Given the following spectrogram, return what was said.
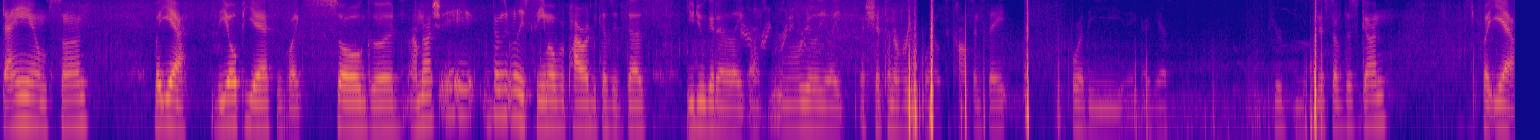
Damn, son. But yeah, the OPS is like so good. I'm not sure. It doesn't really seem overpowered because it does you do get a like a really like a shit ton of recoil to compensate for the I guess pure beastness of this gun. But yeah,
